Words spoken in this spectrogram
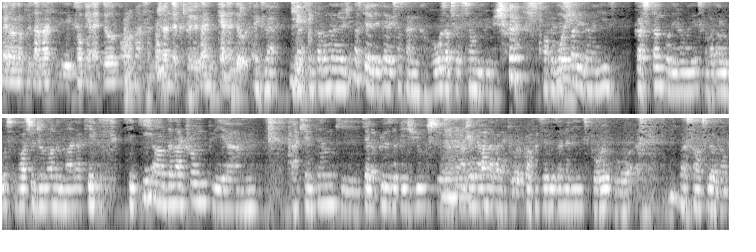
Mettons, comme présentement, c'est l'élection au Canada, probablement, c'est le jeune le plus présent au Canada. tu sais. Exact. C'est une très bonne analogie parce que les élections, c'est une grosse obsession des publishers. On faisait Oui. soit des analyses custom pour des journalistes, comme par exemple le Wall Street Journal nous demandait, OK, c'est qui entre Donald Trump et euh, euh, Clinton qui, qui a le plus de views sur- Mhm. en général dans la. Puis On faisait des analyses pour eux pour, euh, dans ce sens-là. Donc,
